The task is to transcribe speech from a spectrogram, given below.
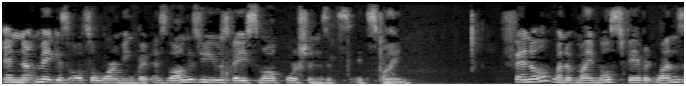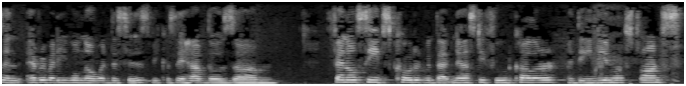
and nutmeg is also warming but as long as you use very small portions it's it's fine fennel, one of my most favorite ones, and everybody will know what this is because they have those um, fennel seeds coated with that nasty food color at the Indian restaurants.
